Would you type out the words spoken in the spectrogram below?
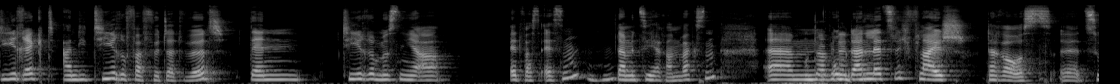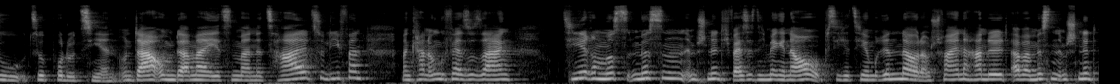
direkt an die Tiere verfüttert wird. Denn Tiere müssen ja etwas essen, damit sie heranwachsen, ähm, Und da um dann letztlich Fleisch daraus äh, zu, zu produzieren. Und da, um da mal jetzt mal eine Zahl zu liefern, man kann ungefähr so sagen, Tiere muss, müssen im Schnitt, ich weiß jetzt nicht mehr genau, ob es sich jetzt hier um Rinder oder um Schweine handelt, aber müssen im Schnitt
